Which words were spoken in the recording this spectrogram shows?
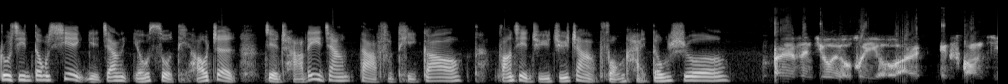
入境动线也将有所调整，检查力将大幅提高。防检局局长海东说：“二月份就有会有二 X 光机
